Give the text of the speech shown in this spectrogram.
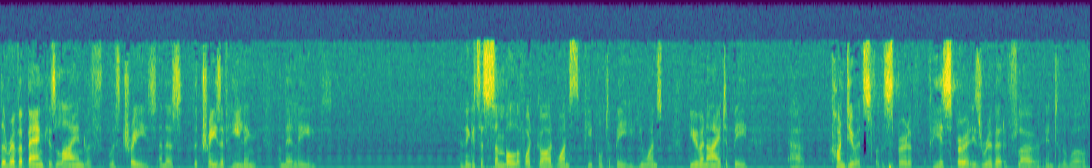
the river bank is lined with, with trees, and there's the trees of healing on their leaves. I think it's a symbol of what God wants people to be. He wants you and I to be uh, conduits for the Spirit of for His Spirit, His river, to flow into the world.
